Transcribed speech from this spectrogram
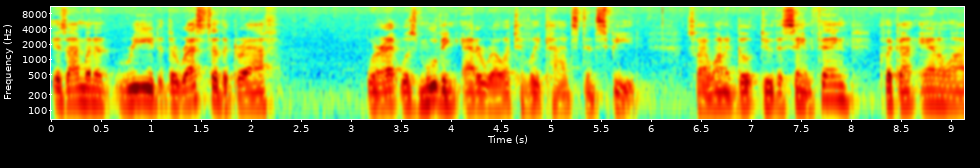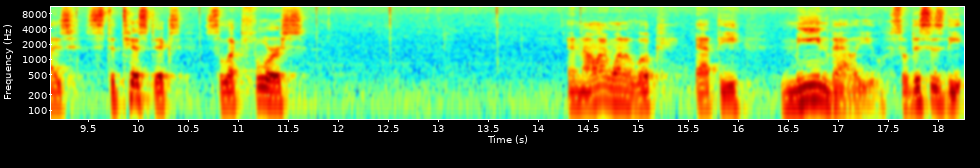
is I'm gonna read the rest of the graph where it was moving at a relatively constant speed. So I wanna go do the same thing, click on Analyze Statistics, select Force, and now I wanna look at the mean value. So this is the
